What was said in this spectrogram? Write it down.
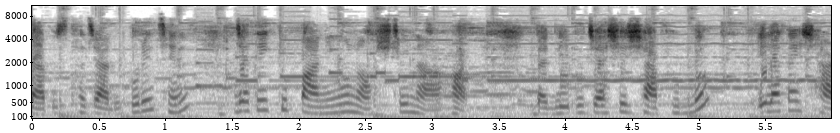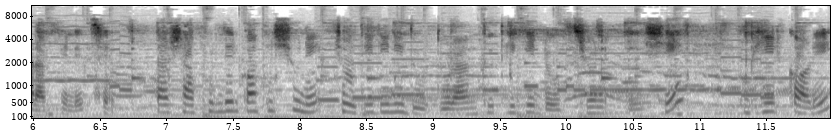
ব্যবস্থা চালু করেছেন যাতে একটু পানিও নষ্ট না হয়। তার লেবু চাষের সাফল্য এলাকায় সাড়া ফেলেছে। তার সাফল্যের কথা শুনে প্রতিদিনই দূর দূরান্ত থেকে লোকজন এসে ভিড় করে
